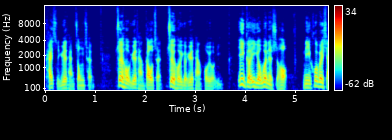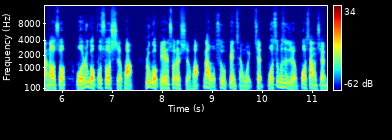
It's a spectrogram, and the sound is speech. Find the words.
开始约谈中层，最后约谈高层，最后一个约谈侯友谊，一个一个问的时候，你会不会想到说，我如果不说实话，如果别人说的实话，那我是不是变成伪证？我是不是惹祸上身？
